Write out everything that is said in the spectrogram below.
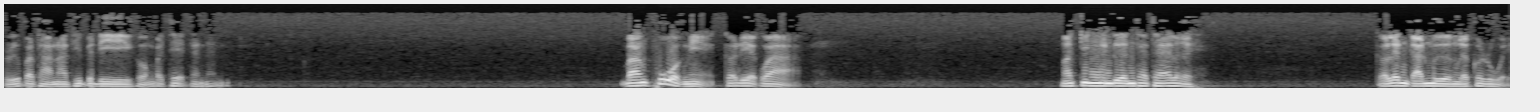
หรือประธานาธิบดีของประเทศนั้นๆ บางพวกนี่ก็เรียกว่า มากินเงินเดือนแท้ ๆ เลย ก็เล่นการเมืองแล้วก็รวย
